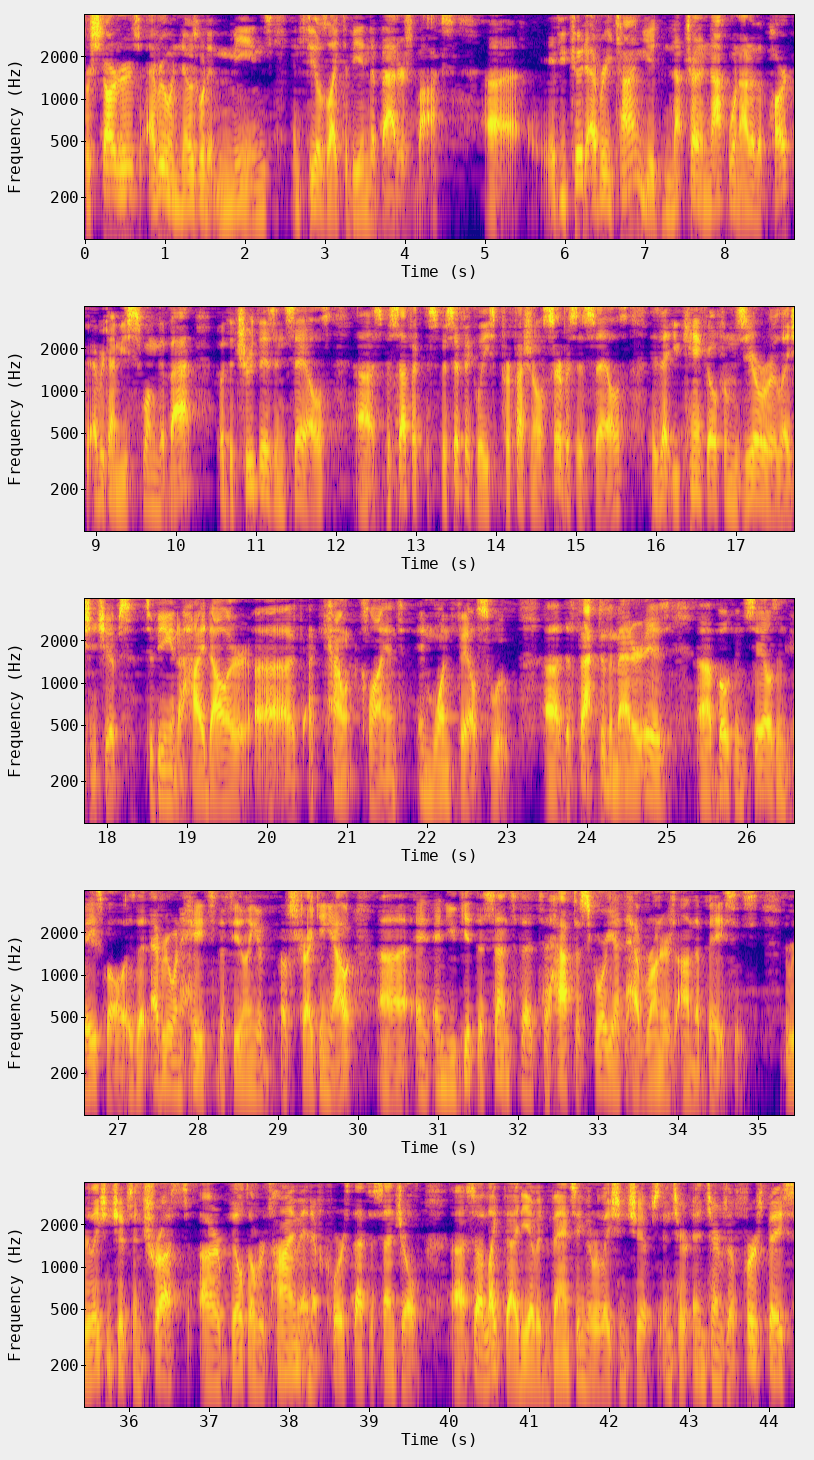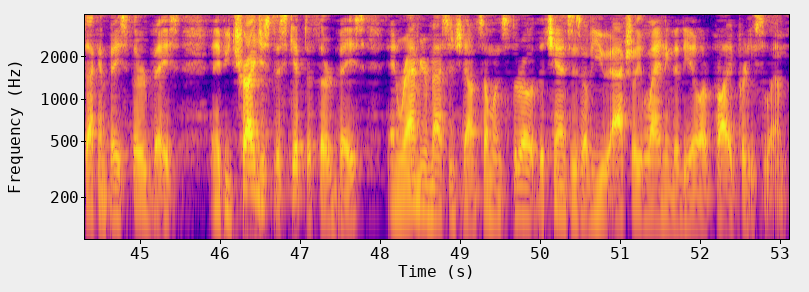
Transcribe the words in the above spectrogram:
For starters, everyone knows what it means and feels like to be in the batter's box. Uh, if you could every time, you'd not try to knock one out of the park every time you swung the bat. But the truth is, in sales, uh, specific, specifically professional services sales, is that you can't go from zero relationships to being in a high dollar uh, account client in one fail swoop. Uh, the fact of the matter is, uh, both in sales and baseball, is that everyone hates the feeling of, of striking out, uh, and, and you get the sense that to have to score, you have to have runners on the bases. Relationships and trusts are built over time, and of course, that's essential. Uh, so I like the idea of advancing the relationships in, ter- in terms of first base, second base, third base. And if you try just to skip to third base and ram your message down someone's throat, the chances of you actually landing the deal are probably pretty slim.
